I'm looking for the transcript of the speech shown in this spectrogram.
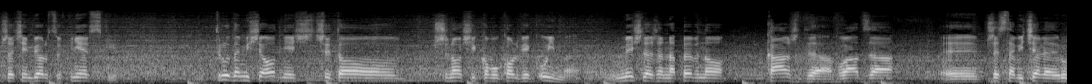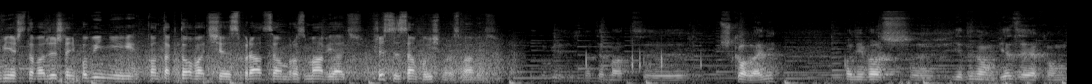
przedsiębiorców pniewskich. Trudno mi się odnieść, czy to przynosi komukolwiek ujmę. Myślę, że na pewno każda władza Y, Przedstawiciele również stowarzyszeń powinni kontaktować się z pracą, rozmawiać. Wszyscy sam powinniśmy rozmawiać. powiedzieć na temat y, szkoleń, ponieważ y, jedyną wiedzę, jaką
